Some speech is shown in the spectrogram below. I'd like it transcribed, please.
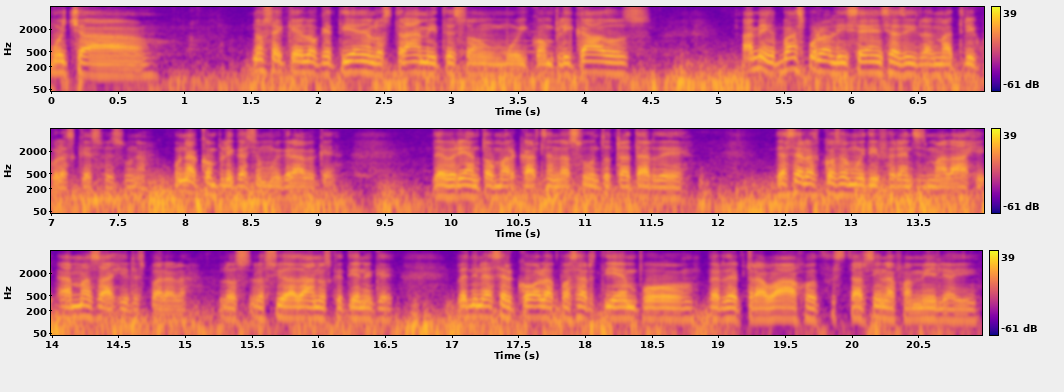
mucha, no sé qué es lo que tienen, los trámites son muy complicados. A mí, más por las licencias y las matrículas, que eso es una, una complicación muy grave que deberían tomar cartas en el asunto, tratar de, de hacer las cosas muy diferentes, más, más ágiles para los, los, ciudadanos que tienen que venir a hacer cola, pasar tiempo, perder trabajo, estar sin la familia y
